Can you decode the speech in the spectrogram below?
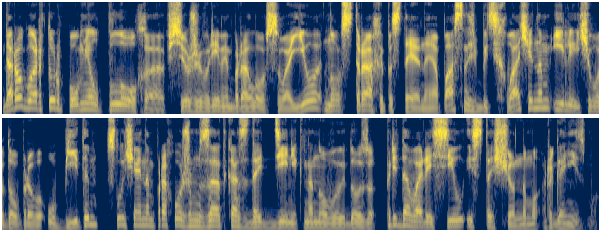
Дорогу Артур помнил плохо, все же время брало свое, но страх и постоянная опасность быть схваченным или, чего доброго, убитым случайным прохожим за отказ дать денег на новую дозу придавали сил истощенному организму.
